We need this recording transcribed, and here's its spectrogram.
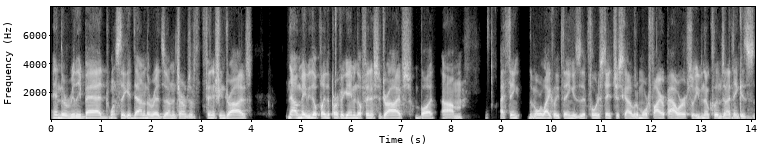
and they're really bad once they get down in the red zone in terms of finishing drives. Now, maybe they'll play the perfect game and they'll finish the drives, but um, I think the more likely thing is that Florida State just got a little more firepower. So even though Clemson, I think, is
